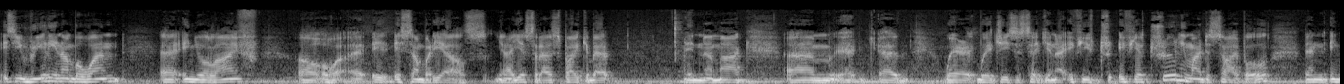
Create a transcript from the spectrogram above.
is He really number one uh, in your life, or, or uh, is somebody else? You know, yesterday I spoke about in Mark, um, uh, where where Jesus said, you know, if you tr- if you're truly my disciple, then in,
